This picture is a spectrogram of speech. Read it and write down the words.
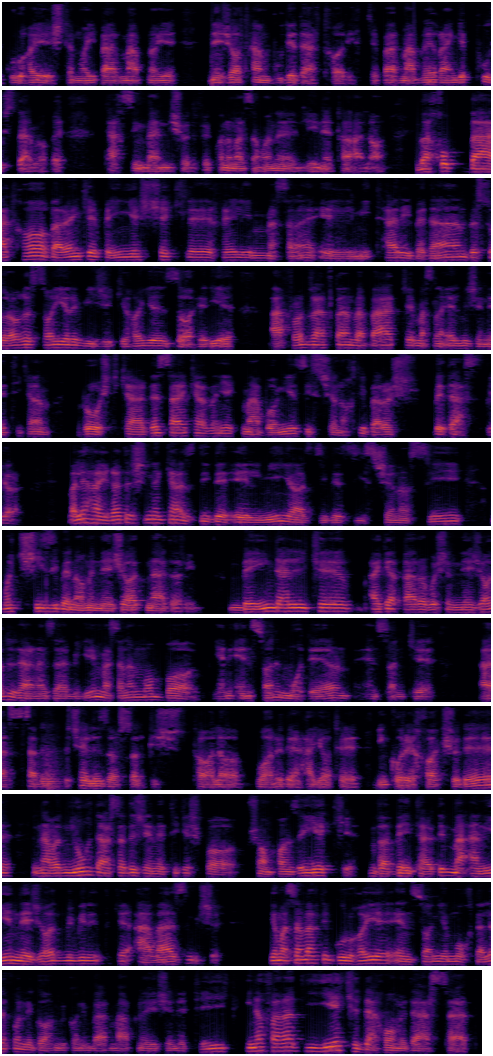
گروه های اجتماعی بر مبنای نجات هم بوده در تاریخ که بر مبنای رنگ پوست در واقع تقسیم بندی شده. فکر کنم از زمان لینه تا الان. و خب بعدها برای اینکه به این یه شکل خیلی مثلا علمی تری بدن به سراغ سایر ویژگی های ظاهری افراد رفتن و بعد که مثلا علم ژنتیک هم رشد کرده سعی کردن یک مبانی زیست شناختی براش به دست بیارن. ولی حقیقتش اینه که از دید علمی یا از دید زیست شناسی ما چیزی به نام نژاد نداریم. به این دلیل که اگر قرار باشه نژاد رو در نظر بگیریم مثلا ما با یعنی انسان مدرن انسانی که از 140 هزار سال پیش تا حالا وارد حیات این کره خاک شده 99 درصد ژنتیکش با شامپانزه یکیه و به این ترتیب معنی نژاد می‌بینید که عوض میشه. یا مثلا وقتی گروه های انسانی مختلف رو نگاه می‌کنیم بر مبنای ژنتیک اینا فقط یک دهم درصد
